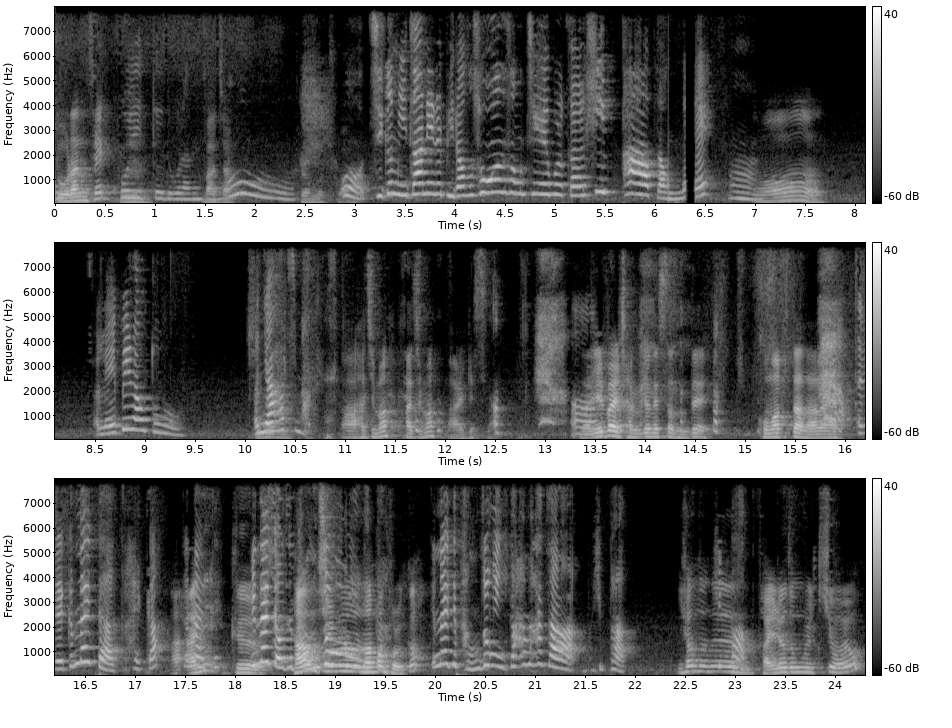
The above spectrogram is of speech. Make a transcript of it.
노란색 음, 때 노란색. 맞아. 오. 그런 거 좋아. 어, 지금 이 자리를 빌어서 소원 성취해볼까요? 힙합 나온대? 응. 어. 랩이라도. 아니야, 하지 마. 아 하지마 하지마 알겠어. 어. 나 일발 장전했었는데 고맙다 나라. 아니, 끝날 때 할까? 아, 끝날 때? 아니 그 끝날 때 어제 다음 질문. 한번 볼까? 끝날 때 방송이니까 한번 하자, 힙합. 현우는 힙합. 반려동물 키워요?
